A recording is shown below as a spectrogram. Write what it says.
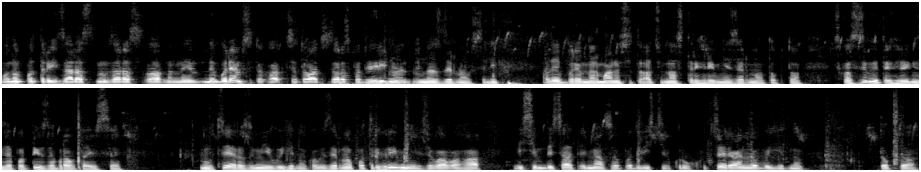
воно по 3. Зараз, ну, зараз, ладно, не, не беремо ситуацію, зараз по 2 гривні у нас зерно в селі. Але беремо нормальну ситуацію, у нас 3 гривні зерно. Тобто схвасили 3 гривні заплатив, забрав та і все. Ну це я розумію вигідно, коли зерно по 3 гривні, жива вага 80 і м'ясо по 200 в круг. Це реально вигідно. Тобто,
